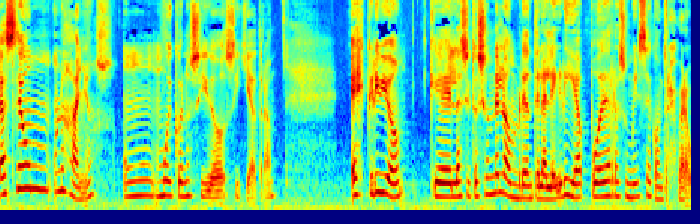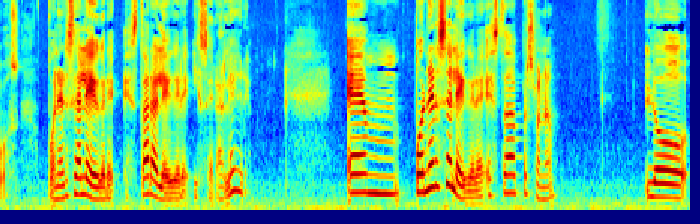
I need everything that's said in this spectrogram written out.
hace unos años, un muy conocido psiquiatra escribió que la situación del hombre ante la alegría puede resumirse con tres verbos. Ponerse alegre, estar alegre y ser alegre. En ponerse alegre, esta persona lo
